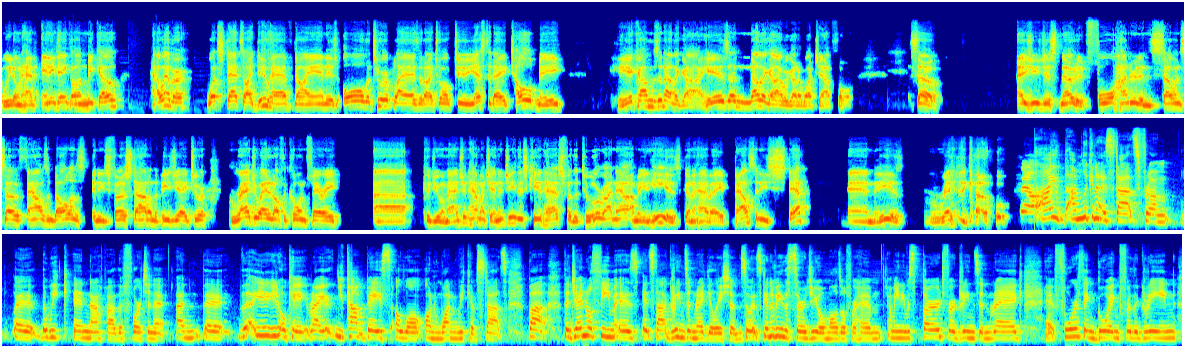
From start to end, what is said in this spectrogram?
we don't have anything on Miko. However, what stats I do have, Diane, is all the tour players that I talked to yesterday told me, here comes another guy. Here's another guy we got to watch out for. So, as you just noted, four hundred and so and so thousand dollars in his first start on the PGA Tour. Graduated off the Korn Ferry. Uh, could you imagine how much energy this kid has for the tour right now? I mean, he is going to have a bounce in his step and he is ready to go. Well, I I'm looking at his stats from uh, the week in Napa, the Fortinet, and the, you, okay, right? You can't base a lot on one week of stats, but the general theme is it's that greens and regulation. So it's going to be the Sergio model for him. I mean, he was third for greens in reg, uh, fourth in going for the green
